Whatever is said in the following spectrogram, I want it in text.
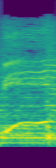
be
